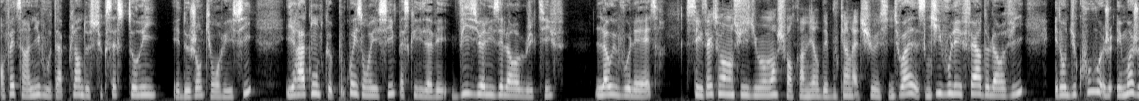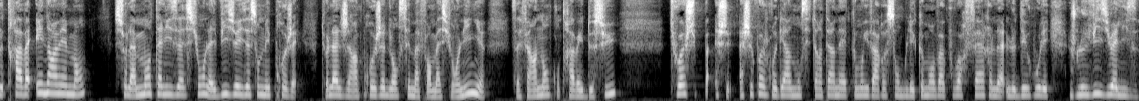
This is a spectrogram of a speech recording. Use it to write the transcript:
En fait, c'est un livre où tu as plein de success stories et de gens qui ont réussi. Ils racontent que pourquoi ils ont réussi Parce qu'ils avaient visualisé leur objectif, là où ils voulaient être. C'est exactement mon sujet du moment. Je suis en train de lire des bouquins là-dessus aussi. Tu vois, ce mm. qu'ils voulaient faire de leur vie. Et donc, du coup, et moi, je travaille énormément sur la mentalisation, la visualisation de mes projets. Tu vois, là, j'ai un projet de lancer ma formation en ligne. Ça fait un an qu'on travaille dessus. Tu vois, je à chaque fois, je regarde mon site internet, comment il va ressembler, comment on va pouvoir faire le dérouler. Je le visualise,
